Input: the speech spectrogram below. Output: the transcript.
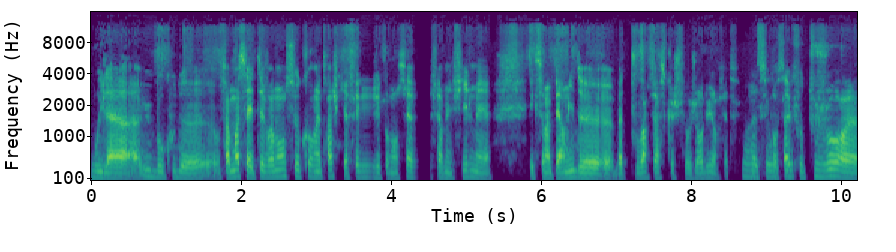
où il a eu beaucoup de. Enfin, moi, ça a été vraiment ce court métrage qui a fait que j'ai commencé à faire mes films et, et que ça m'a permis de, bah, de pouvoir faire ce que je fais aujourd'hui, en fait. c'est pour ça qu'il faut toujours euh,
